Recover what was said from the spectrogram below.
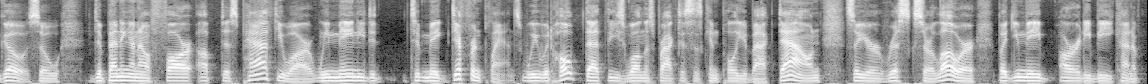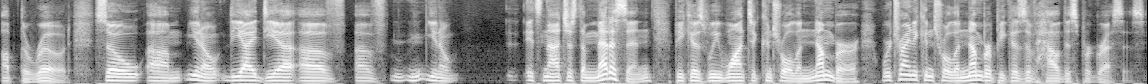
goes. So, depending on how far up this path you are, we may need to to make different plans. We would hope that these wellness practices can pull you back down so your risks are lower, but you may already be kind of up the road. So, um, you know, the idea of, of, you know, it's not just a medicine because we want to control a number. We're trying to control a number because of how this progresses.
